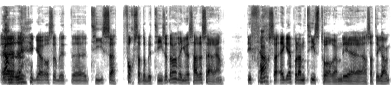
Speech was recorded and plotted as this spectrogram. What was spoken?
Ja. Jeg har også blitt uh, teaset, fortsatt å bli teaset av den Ringenes herre-serien. De fortsatt, Jeg er på den tease-tåren de eh, har satt i gang.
